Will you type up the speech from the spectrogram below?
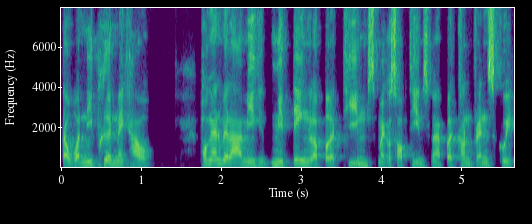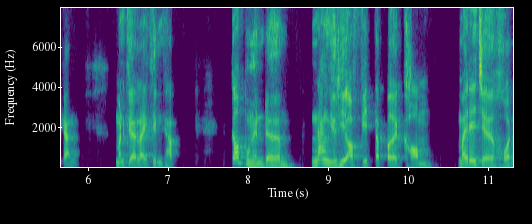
แต่วันนี้เพื่อนไม่เข้า เพราะงั้นเวลามีมิ팅เราเปิด Teams Microsoft Teams มาเปิด Conference คุยกัน มันเกิดอะไรขึ้นครับ ก็เหมือนเดิม นั่งอยู่ที่ออฟฟิศแต่เปิดคอมไม่ได้เจอคน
